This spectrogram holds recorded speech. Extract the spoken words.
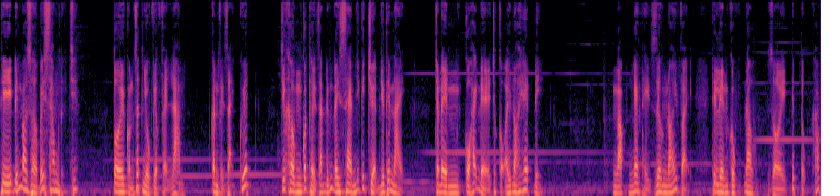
thì đến bao giờ mới xong được chứ? Tôi còn rất nhiều việc phải làm, cần phải giải quyết, chứ không có thời gian đứng đây xem những cái chuyện như thế này. Cho nên cô hãy để cho cậu ấy nói hết đi. Ngọc nghe thầy Dương nói vậy thì liền gục đầu rồi tiếp tục khóc.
